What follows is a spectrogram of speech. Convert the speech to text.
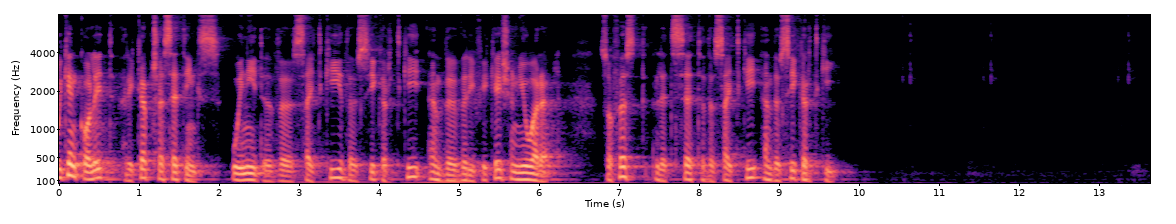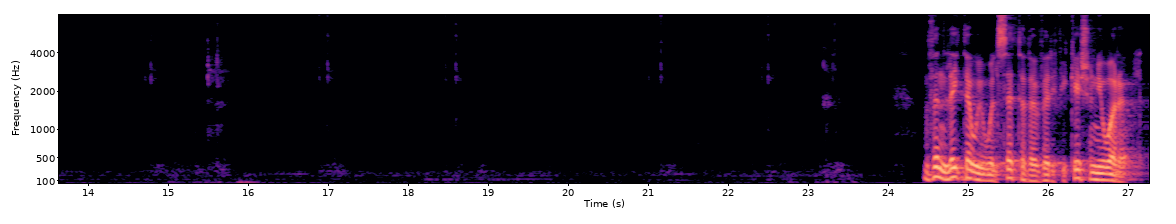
We can call it reCAPTCHA settings. We need the site key, the secret key, and the verification URL. So first, let's set the site key and the secret key. Then later we will set the verification URL.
